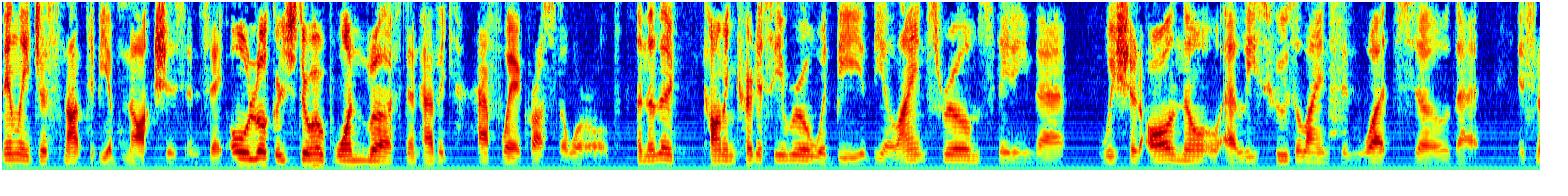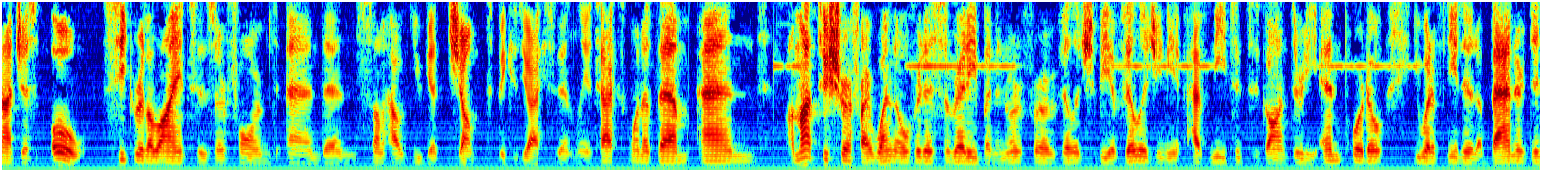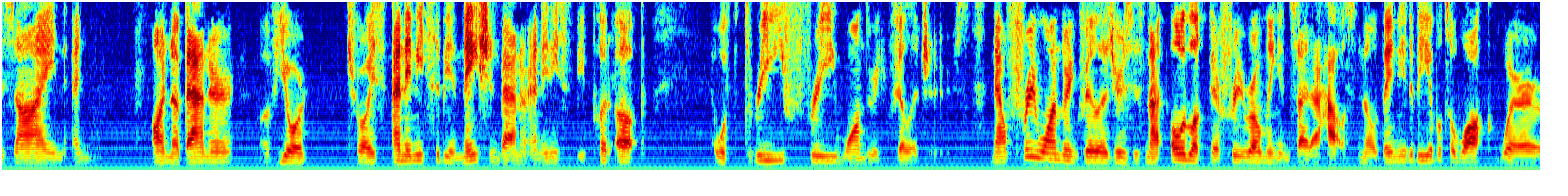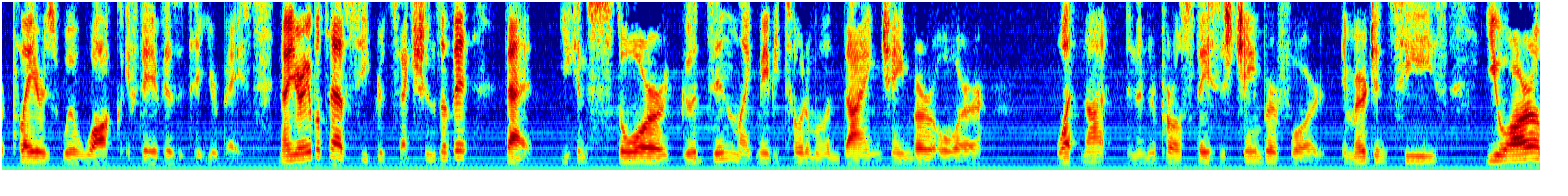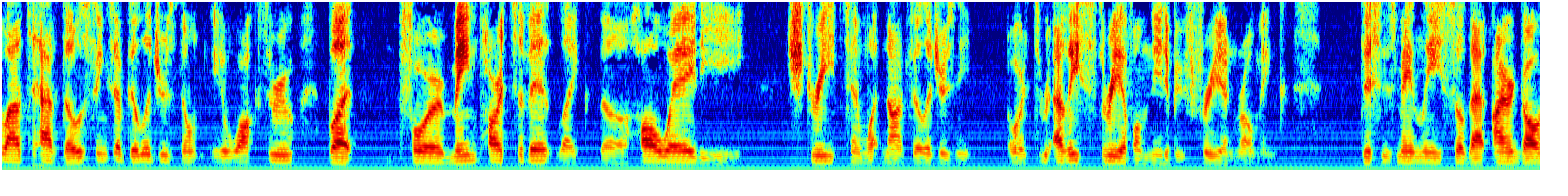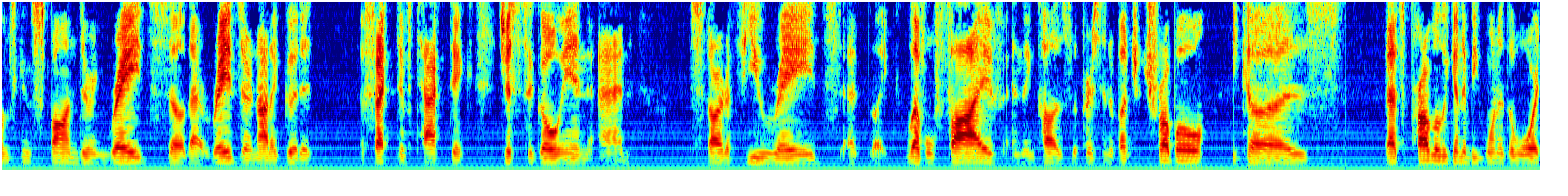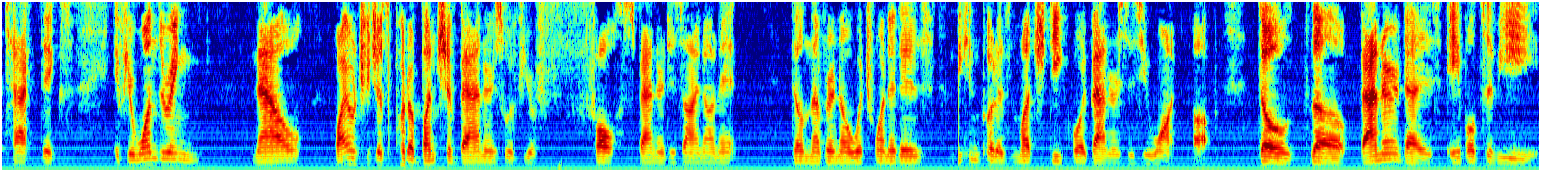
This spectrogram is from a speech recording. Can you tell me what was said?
mainly just not to be obnoxious and say, oh, look, I still have one left, and have it halfway across the world. Another common courtesy rule would be the alliance rule, stating that we should all know at least who's allianced in what so that it's not just, oh, secret alliances are formed and then somehow you get jumped because you accidentally attacked one of them. And I'm not too sure if I went over this already, but in order for a village to be a village, you need, have needed to gone through the end portal. You would have needed a banner design and on a banner of your choice, and it needs to be a nation banner, and it needs to be put up with three free wandering villagers. Now, free wandering villagers is not, oh, look, they're free roaming inside a house. No, they need to be able to walk where players will walk if they visited your base. Now, you're able to have secret sections of it that you can store goods in, like maybe Totem of Undying Chamber or whatnot, an Enderpearl Stasis Chamber for emergencies. You are allowed to have those things that villagers don't need to walk through, but for main parts of it, like the hallway, the streets, and whatnot, villagers need, or th- at least three of them need to be free and roaming. This is mainly so that iron golems can spawn during raids, so that raids are not a good effective tactic just to go in and start a few raids at like level 5 and then cause the person a bunch of trouble because that's probably going to be one of the war tactics. If you're wondering now, why don't you just put a bunch of banners with your false banner design on it? They'll never know which one it is. You can put as much decoy banners as you want up. Though the banner that is able to be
